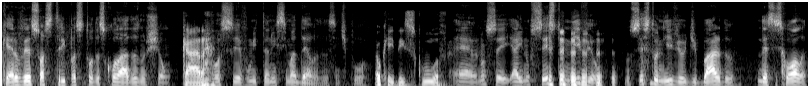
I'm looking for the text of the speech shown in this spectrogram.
quero ver suas tripas todas coladas no chão. Cara. E você vomitando em cima delas, assim, tipo. Ok, The School of. É, eu não sei. Aí no sexto nível, no sexto nível de bardo dessa escola,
